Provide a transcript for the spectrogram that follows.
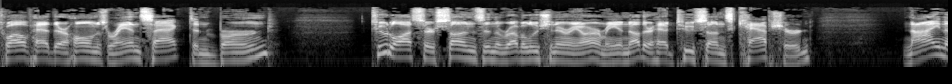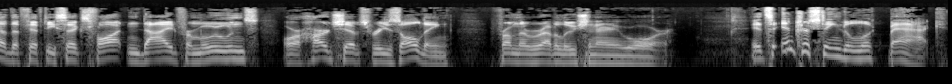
12 had their homes ransacked and burned. Two lost their sons in the Revolutionary Army. Another had two sons captured. Nine of the 56 fought and died from wounds or hardships resulting from the Revolutionary War. It's interesting to look back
